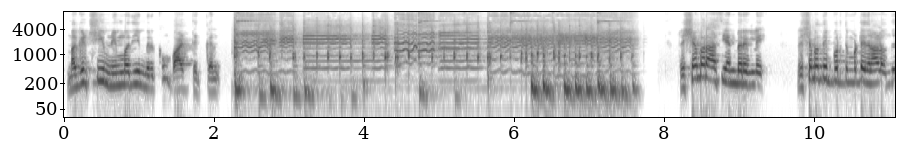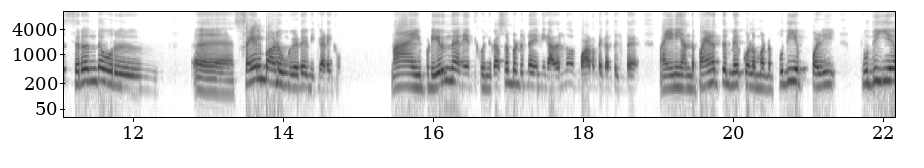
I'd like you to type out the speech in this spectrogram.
மகிழ்ச்சியும் நிம்மதியும் இருக்கும். வாழ்த்துக்கள். ரிஷபராசி அன்பர்களே ரிஷபத்தை பொறுத்து மட்டும் இதனால் வந்து சிறந்த ஒரு செயல்பாடு உங்ககிட்ட இன்னைக்கு கிடைக்கும். நான் இப்படி இருந்தேன் நேற்று கொஞ்சம் கஷ்டப்பட்டு இருந்தேன் இன்னைக்கு அதுல இருந்து ஒரு பாடத்தை கற்றுக்கிட்டேன் நான் இனி அந்த பயணத்தை மேற்கொள்ள மாட்டேன். புதிய பழி புதிய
